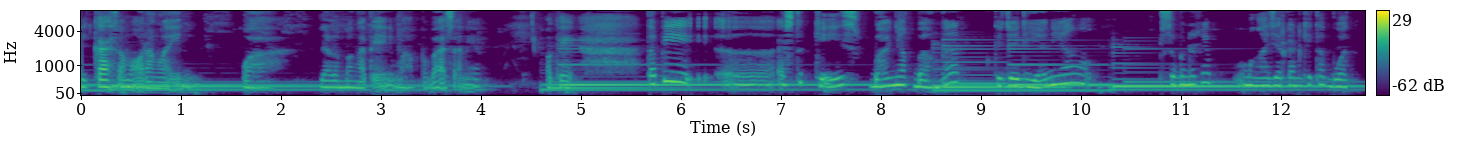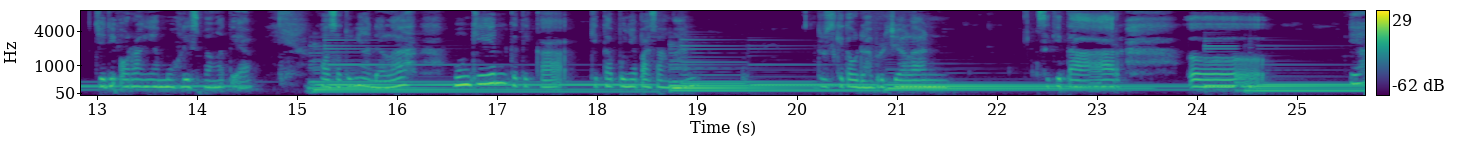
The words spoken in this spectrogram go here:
nikah sama orang lain. Wah, dalam banget ya ini mah pembahasannya. Oke. Okay. Tapi uh, as the case banyak banget kejadian yang sebenarnya mengajarkan kita buat jadi orang yang muhlis banget ya. Salah satunya adalah mungkin ketika kita punya pasangan, terus kita udah berjalan sekitar uh, ya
